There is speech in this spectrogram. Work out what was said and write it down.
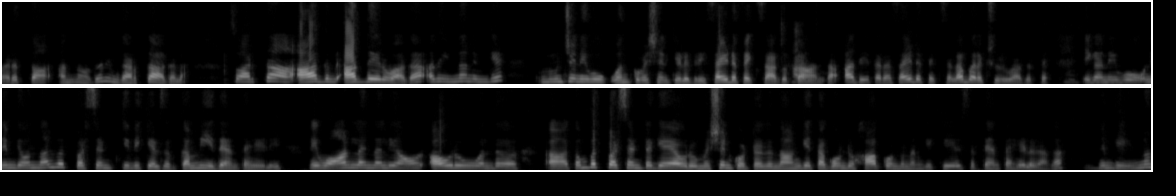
ಬರುತ್ತಾ ಅನ್ನೋದು ನಿಮ್ಗೆ ಅರ್ಥ ಆಗಲ್ಲ. ಸೊ ಅರ್ಥ ಆಗ ಆಗದೆ ಇರುವಾಗ ಅದು ಇನ್ನ ನಿಮ್ಗೆ ಮುಂಚೆ ನೀವು ಒಂದು ಕ್ವೆಶನ್ ಕೇಳಿದ್ರಿ ಸೈಡ್ ಎಫೆಕ್ಟ್ಸ್ ಆಗುತ್ತಾ ಅಂತ. ಅದೇ ತರ ಸೈಡ್ ಎಫೆಕ್ಟ್ಸ್ ಎಲ್ಲ ಬರಕ್ ಶುರುವಾಗುತ್ತೆ. ಈಗ ನೀವು ನಿಮ್ಗೆ ಒಂದು ನಲ್ವತ್ತು ಪರ್ಸೆಂಟ್ ಕಿವಿ ಕೆಲ್ಸದ ಕಮ್ಮಿ ಇದೆ ಅಂತ ಹೇಳಿ ನೀವು ಆನ್ಲೈನ್ನಲ್ಲಿ ಅವರು ಒಂದು ತೊಂಬತ್ತು ಪರ್ಸೆಂಟ್ಗೆ ಅವರು ಮಿಷನ್ ಕೊಟ್ಟೋದನ್ನ ಹಂಗೆ ತಗೊಂಡು ಹಾಕೊಂಡು ನನಗೆ ಕೇಳಿಸುತ್ತೆ ಅಂತ ಹೇಳಿದಾಗ ನಿಮ್ಗೆ ಇನ್ನೂ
